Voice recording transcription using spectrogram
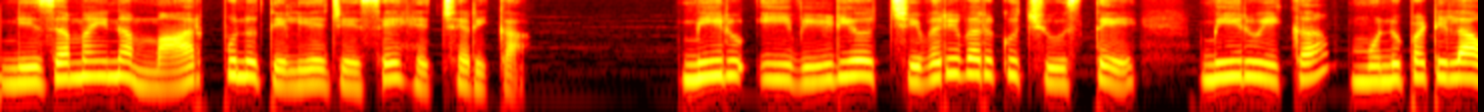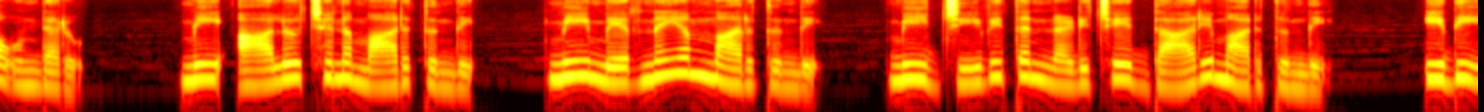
నిజమైన మార్పును తెలియజేసే హెచ్చరిక. మీరు ఈ వీడియో చివరి వరకు చూస్తే మీరు ఇక మునుపటిలా ఉండరు. మీ ఆలోచన మారుతుంది. మీ నిర్ణయం మారుతుంది. మీ జీవితం నడిచే దారి మారుతుంది. ఇది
